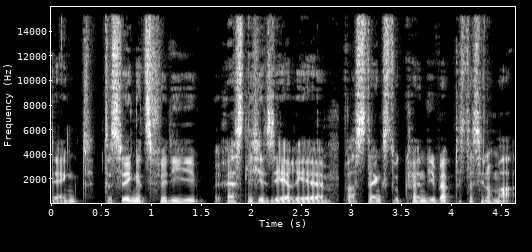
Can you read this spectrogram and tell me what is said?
denkt. Deswegen jetzt für die restliche Serie, was denkst du, können die Raptors das hier nochmal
